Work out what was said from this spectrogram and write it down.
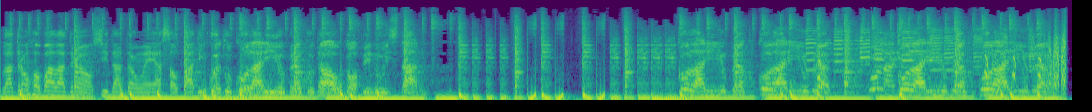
Ladrão rouba ladrão, cidadão é assaltado enquanto o colarinho branco dá o golpe no estado. Colarinho branco, colarinho branco, colarinho branco, colarinho branco.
